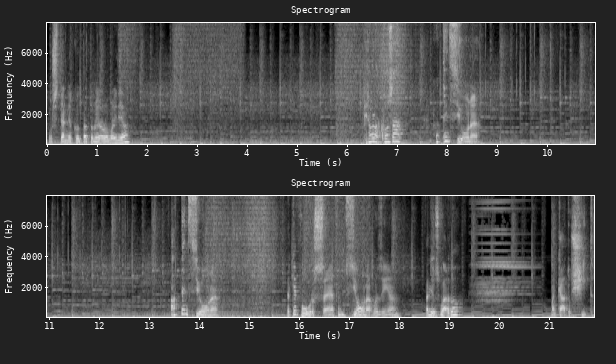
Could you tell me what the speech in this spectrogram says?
Forse i danni al contatto non erano una buona idea? Però la cosa... Attenzione. Attenzione. Perché forse funziona così, eh? Fagli lo sguardo. Mancato, shit.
